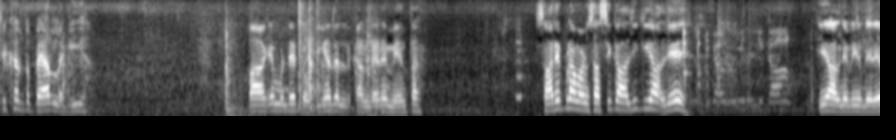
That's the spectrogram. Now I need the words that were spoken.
ਸਿਖਰ ਦੁਪਹਿਰ ਲੱਗੀ ਆ। ਪਾ ਕੇ ਮੁੰਡੇ ਟੋਪੀਆਂ ਤੇ ਕਰਦੇ ਨੇ ਮਿਹਨਤਾਂ। ਸਾਰੇ ਭਰਾਵਾਂ ਨੂੰ ਸਤਿ ਸ਼੍ਰੀ ਅਕਾਲ ਜੀ, ਕੀ ਹਾਲ ਜੇ? ਕੀ ਹਾਲ ਨੇ ਵੀਰ ਮੇਰੇ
